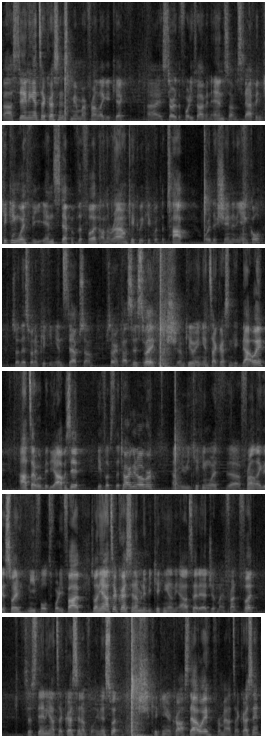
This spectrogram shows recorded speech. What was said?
uh, standing inside crescent is going to be my front-legged kick. Uh, I start at the 45 and end, so I'm snapping, kicking with the instep of the foot. On the round kick, we kick with the top or the shin and the ankle. So in this one, I'm kicking instep, so I'm starting across this way. I'm kicking inside crescent kick that way. Outside would be the opposite. He flips the target over. I'm going to be kicking with the front leg this way, knee folds 45. So on the outside crescent, I'm going to be kicking on the outside edge of my front foot. So standing outside crescent, I'm pulling this way, kicking across that way from outside crescent.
